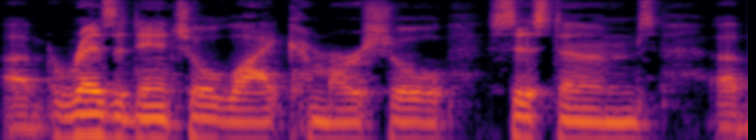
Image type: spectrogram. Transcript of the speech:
uh, residential, like commercial systems, uh,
